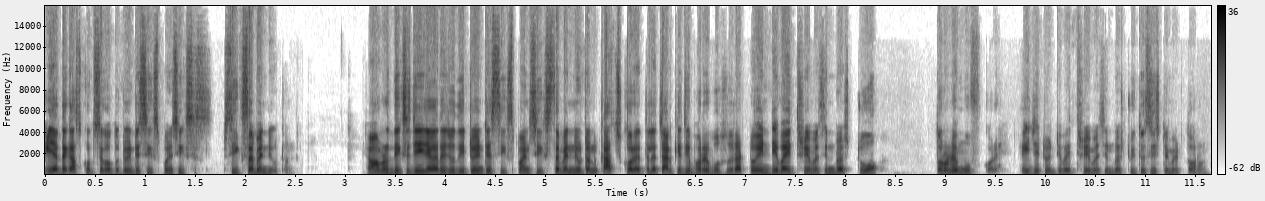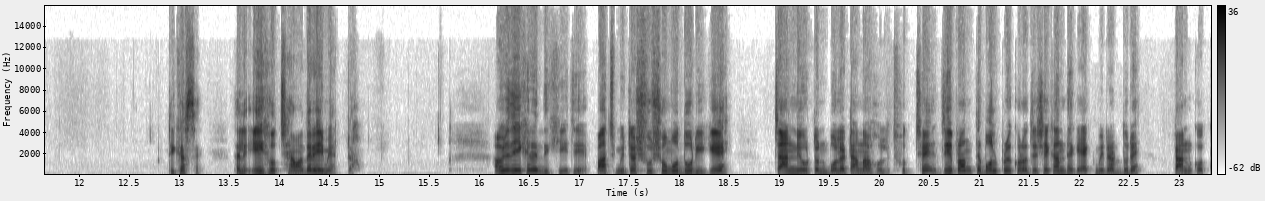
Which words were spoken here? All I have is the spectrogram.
এই জায়গাতে কাজ করতেছে কত? Twenty six point six six seven newton. এবং আমরা দেখছি যে এই জায়গাতে যদি twenty six point six seven newton কাজ করে, তাহলে চার কেজি ভরের বস্তুটা twenty by three M S inverse two ত্বরণে মুভ করে। এই যে twenty by three M S inverse two তো সিস্টেমের ত্বরণ। ঠিক আছে? তাহলে এই হচ্ছে আমাদের এই ম্যাটটা আমি যদি এখানে দেখি যে পাঁচ মিটার সুষম দড়িকে চার নিউটন বলে টানা হলে হচ্ছে, যে প্রান্তে বল প্রয়োগ করা হচ্ছে, সেখান থেকে এক মিটার দূরে টান কত?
